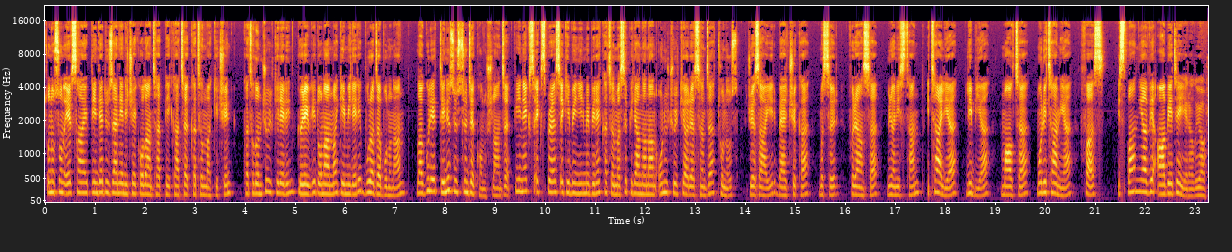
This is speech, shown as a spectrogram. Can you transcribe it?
Tunus'un ev sahipliğinde düzenlenecek olan tatbikata katılmak için katılımcı ülkelerin görevli donanma gemileri burada bulunan Lagulet deniz üstünde konuşlandı. Phoenix Express 2021'e katılması planlanan 13 ülke arasında Tunus, Cezayir, Belçika, Mısır, Fransa, Yunanistan, İtalya, Libya, Malta, Moritanya, Fas, İspanya ve ABD yer alıyor.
